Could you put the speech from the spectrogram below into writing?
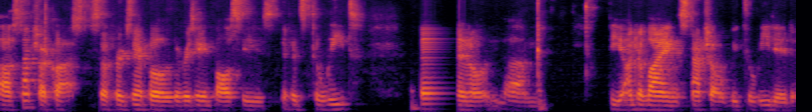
uh, snapshot class. So for example, the retain policies, if it's delete, then um, the underlying snapshot will be deleted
